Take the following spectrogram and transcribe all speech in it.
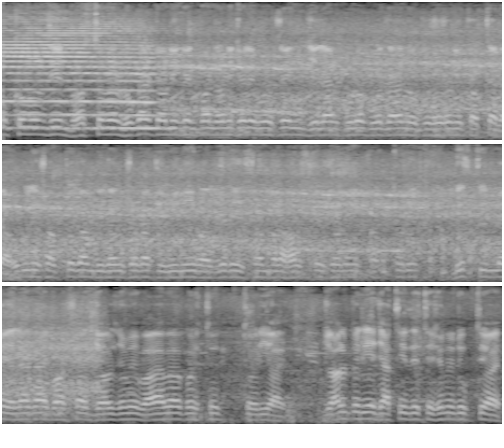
মুখ্যমন্ত্রীর ভর্সনা লোকাল টনিকের পর নড়িচড়ে জেলার পুরো প্রধান ও প্রশাসনিক কর্তারা হুগলি সপ্তগ্রাম বিধানসভা ত্রিবেণী বাজবেড়ে ইসলামপাড়া হাউস স্টেশনের প্রান্তরে বিস্তীর্ণ এলাকায় বর্ষার জল জমে ভয়াবহ পরিস্থিতি তৈরি হয়। জল পেরিয়ে যাত্রীদের স্টেশনে ঢুকতে হয়।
